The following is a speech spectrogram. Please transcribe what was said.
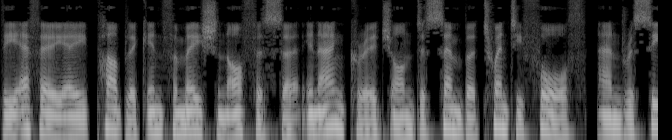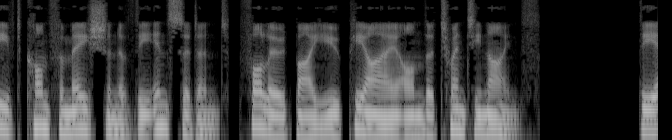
the FAA Public Information Officer in Anchorage on December 24, and received confirmation of the incident, followed by UPI on the 29th. The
